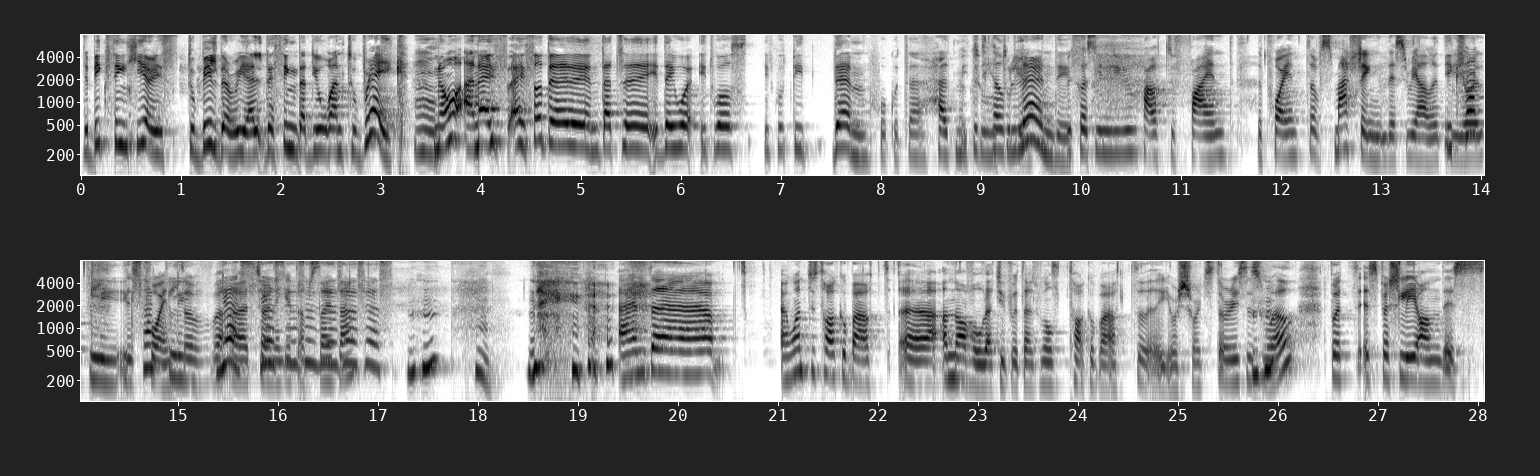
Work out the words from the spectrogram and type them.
The big thing here is to build the real, the thing that you want to break, no? And I, I thought uh, that uh, they were, it was, it would be them who could uh, help me Could to, help to learn this. because you knew how to find the point of smashing this reality exactly, or this exactly. point of uh, yes, turning yes, it yes, upside yes, down. Yes, yes, yes. And uh, I want to talk about uh, a novel that you put out. We'll talk about uh, your short stories as Mm-hmm. well, but especially on this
